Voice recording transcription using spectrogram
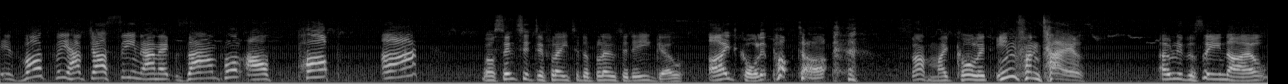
Is what we have just seen an example of pop art? Well, since it deflated a bloated ego, I'd call it Pop Tart. Some might call it infantile. Only the senile.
